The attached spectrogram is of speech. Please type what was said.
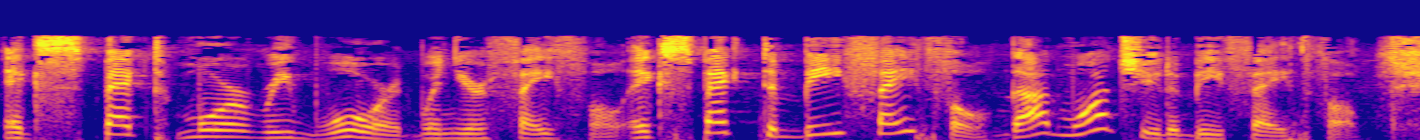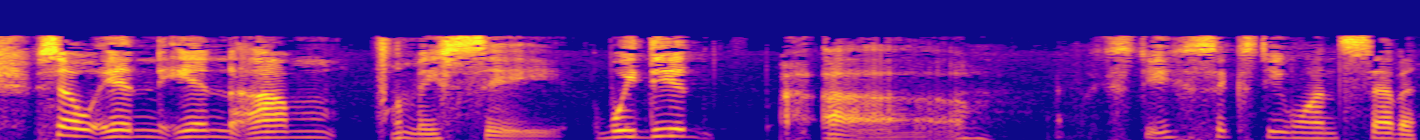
Expect more reward when you're faithful. Expect to be faithful. God wants you to be faithful. So in, in, um, let me see. We did, uh, 60, 61, 7.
